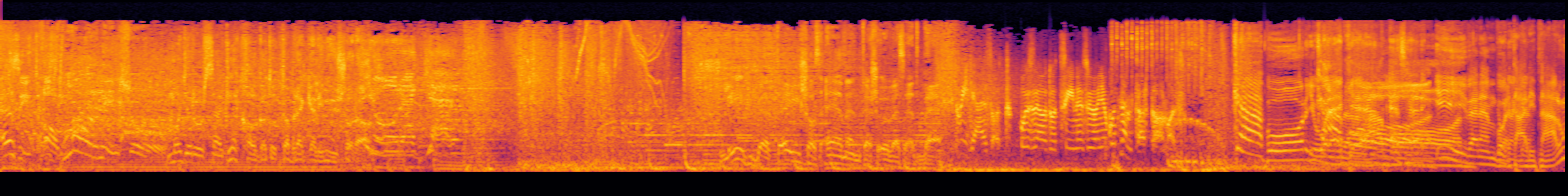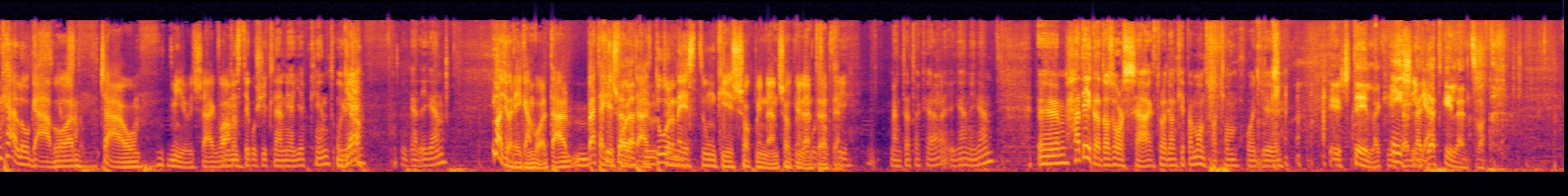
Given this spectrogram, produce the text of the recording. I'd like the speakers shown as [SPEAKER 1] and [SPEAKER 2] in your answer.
[SPEAKER 1] Ez itt a Morning Show. Magyarország leghallgatottabb reggeli műsora.
[SPEAKER 2] Jó reggel!
[SPEAKER 1] Lépj be te is az elmentes övezetbe.
[SPEAKER 3] Vigyázat! Hozzáadott színezőanyagot nem tartalmaz.
[SPEAKER 4] Gábor, jó
[SPEAKER 5] Gábor!
[SPEAKER 4] reggel! Ezer éve nem voltál itt nálunk. Hello, Gábor! Ciao. Mi újság van?
[SPEAKER 5] Fantasztikus itt lenni egyébként.
[SPEAKER 4] Ugye?
[SPEAKER 5] Újra. Igen, igen.
[SPEAKER 4] Nagyon régen voltál. Beteg is voltál, turnéztunk is, sok minden, sok minden
[SPEAKER 5] Legutóbb
[SPEAKER 4] történt.
[SPEAKER 5] Mentetek el, igen, igen. Ö, hát ébred az ország, tulajdonképpen mondhatom, hogy
[SPEAKER 6] És tényleg,
[SPEAKER 4] És
[SPEAKER 6] hiszen
[SPEAKER 4] igen.
[SPEAKER 6] negyed kilenc van.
